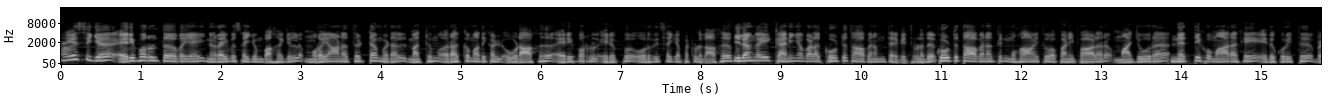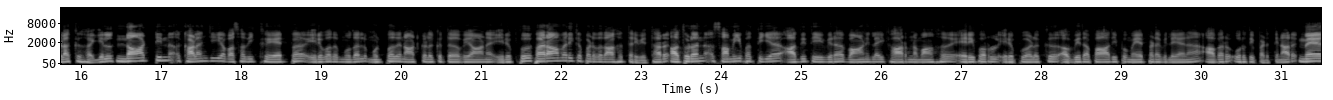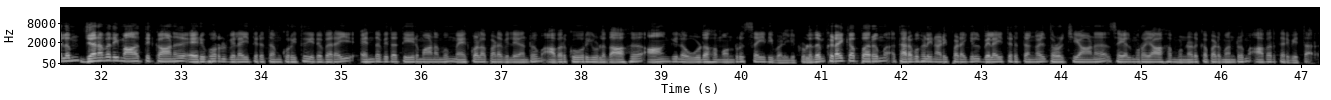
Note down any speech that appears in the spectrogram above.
தேசிய எரிபொருள் தேவையை நிறைவு செய்யும் வகையில் முறையான திட்டமிடல் மற்றும் இறக்குமதிகள் ஊடாக எரிபொருள் இருப்பு உறுதி செய்யப்பட்டுள்ளதாக இலங்கை கனியவள கூட்டுத்தாபனம் தெரிவித்துள்ளது. கூட்டுத்தாபனத்தின் முகாமைத்துவ பணிப்பாளர் மஜூர நெத்திகுமாரகே இதுகுறித்து விளக்குகையில் நாட்டின் களஞ்சிய வசதிக்கு ஏற்ப இருபது முதல் முப்பது நாட்களுக்கு தேவையான இருப்பு பராமரிக்கப்படுவதாக தெரிவித்தார். அத்துடன் சமீபத்திய அதிதீவிர வானிலை காரணமாக எரிபொருள் இருப்புகளுக்கு அவ்வித பாதிப்பும் ஏற்படவில்லை என அவர் உறுதிப்படுத்தினார். மேலும் ஜனவரி மாதத்திற்கான எரிபொருள் விலை திருத்தம் குறித்து இதுவரை எந்தவித தீர்மானமும் மேற்கொள்ளப்படவில்லை என்றும் அவர் கூறியுள்ளதாக ஆங்கில ஊடகம் ஒன்று செய்தி வெளியிட்டுள்ளது. கிடைக்கப்பெறும் தரவுகளின் அடிப்படையில் விலை திருத்தங்கள் தொடர்ச்சியான செயல்முறையாக முன்னெடுக்கப்படும் என்றும் அவர் தெரிவித்தார்.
